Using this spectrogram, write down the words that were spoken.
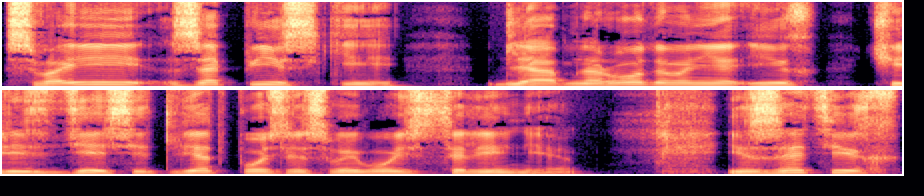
свои записки для обнародования их через десять лет после своего исцеления. Из этих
